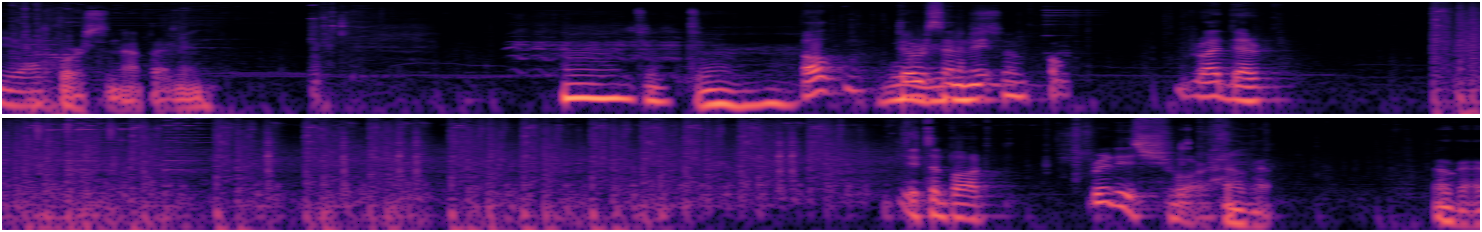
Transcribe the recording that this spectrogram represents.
Yeah. Coursing up. I mean. Oh, there's enemy. Oh, right there. It's a bot. Pretty sure. Okay. Okay.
